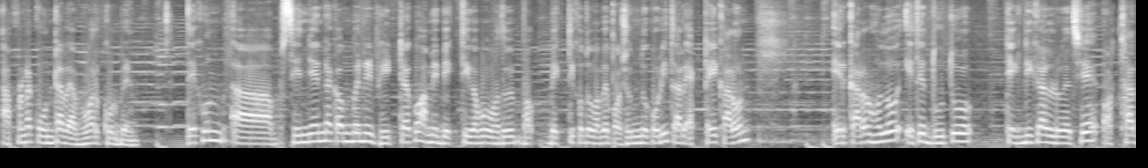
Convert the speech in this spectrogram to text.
আপনারা কোনটা ব্যবহার করবেন? দেখুন সিনজেন্ডা কোম্পানির ভিটটাকেও আমি ব্যক্তিগতভাবে ব্যক্তিগতভাবে পছন্দ করি, তার একটাই কারণ। এর কারণ হলো, এতে দুটো টেকনিক্যাল রয়েছে, অর্থাৎ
